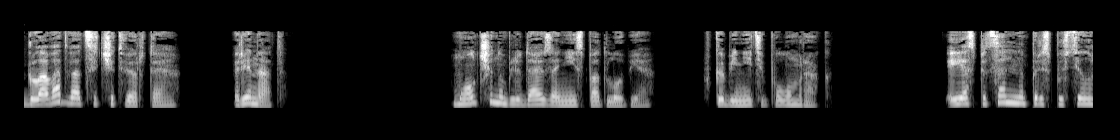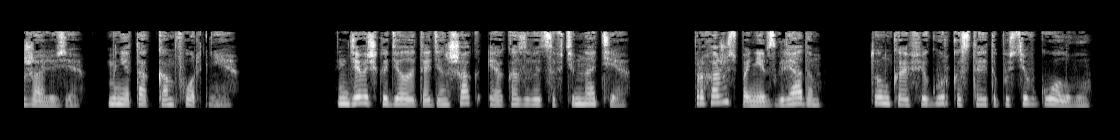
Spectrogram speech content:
Глава двадцать четвертая. Ренат. Молча наблюдаю за ней из-под лобья. В кабинете полумрак. И я специально приспустил жалюзи. Мне так комфортнее. Девочка делает один шаг и оказывается в темноте. Прохожусь по ней взглядом. Тонкая фигурка стоит, опустив голову,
